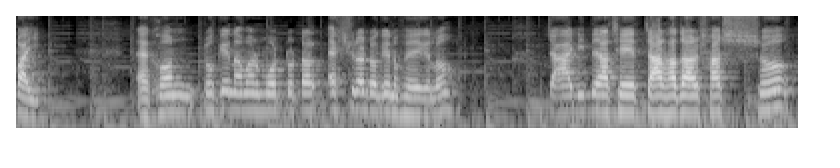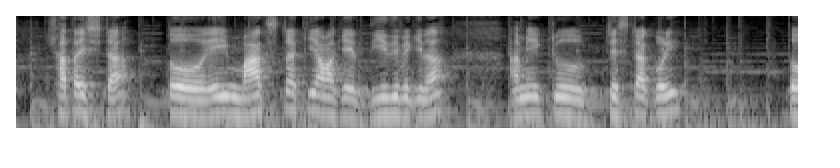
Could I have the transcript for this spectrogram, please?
পাই। এখন টোকেন আমার মোট টোটাল একশোটা টোকেন হয়ে গেল। আইডিতে আছে চার হাজার সাতশো সাতাইশটা। তো এই মার্কসটা কি আমাকে দিয়ে দিবে কি না আমি একটু চেষ্টা করি। তো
